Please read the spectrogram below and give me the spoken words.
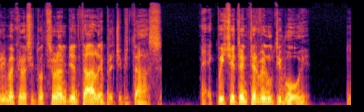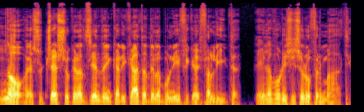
prima che la situazione ambientale precipitasse. E qui siete intervenuti voi. No, è successo che l'azienda incaricata della bonifica è fallita e i lavori si sono fermati.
